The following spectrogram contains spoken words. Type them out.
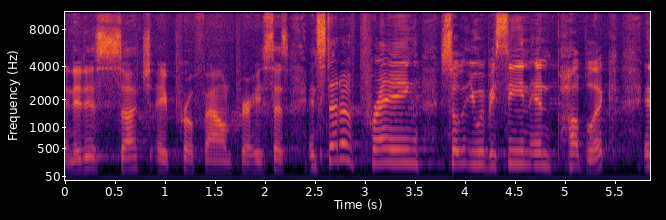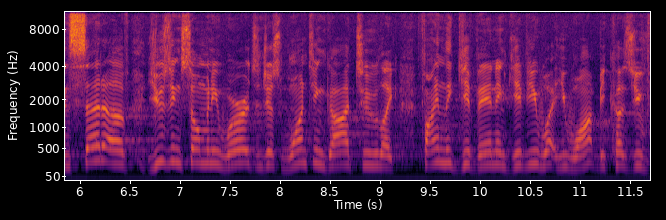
And it is such a profound prayer. He says, instead of praying so that you would be seen in public, instead of using so many words and just wanting God to like finally give in and give you what you want because you've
